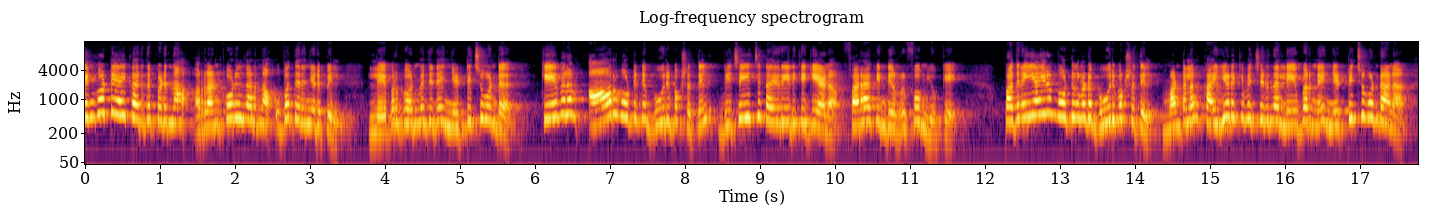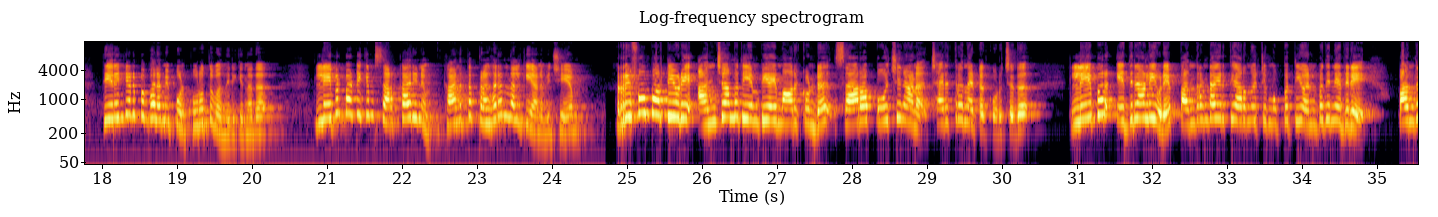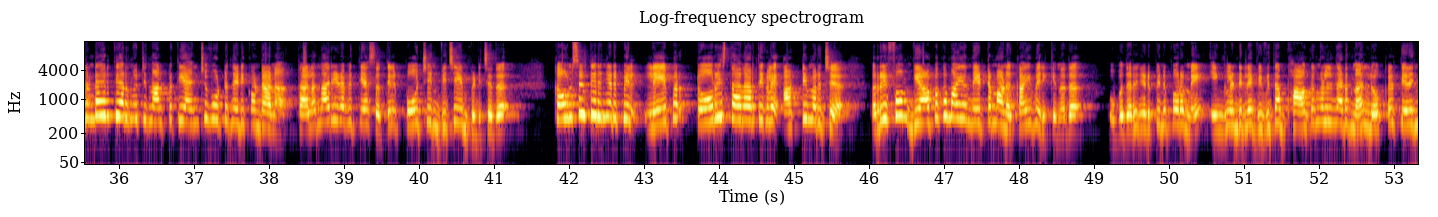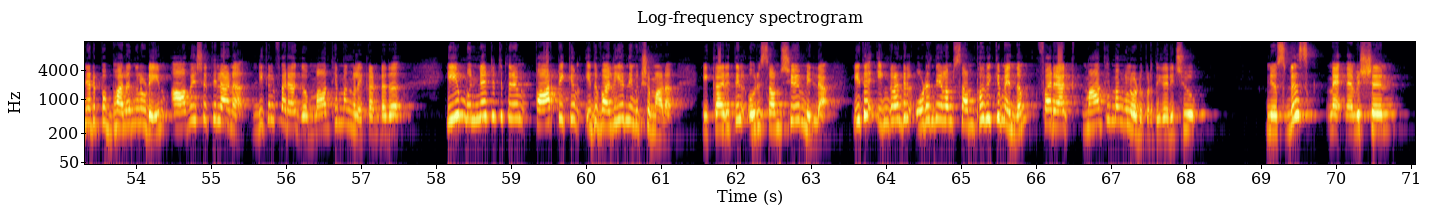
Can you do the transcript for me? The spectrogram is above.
ചെങ്കോട്ടയായി കരുതപ്പെടുന്ന റൺകോഡിൽ നടന്ന ഉപതെരഞ്ഞെടുപ്പിൽ ലേബർ ഗവൺമെന്റിനെ ഞെട്ടിച്ചുകൊണ്ട് കേവലം ആറ് വോട്ടിന്റെ ഭൂരിപക്ഷത്തിൽ വിജയിച്ച് കയറിയിരിക്കുകയാണ് ഫറാഖിന്റെ റിഫോം യു കെ. പതിനയ്യായിരം വോട്ടുകളുടെ ഭൂരിപക്ഷത്തിൽ മണ്ഡലം കൈയടക്കി വെച്ചിരുന്ന ലേബറിനെ ഞെട്ടിച്ചുകൊണ്ടാണ് തിരഞ്ഞെടുപ്പ് ഫലം ഇപ്പോൾ പുറത്തു വന്നിരിക്കുന്നത്. ലേബർ പാർട്ടിക്കും സർക്കാരിനും കനത്ത പ്രഹരം നൽകിയാണ് വിജയം. റിഫോം പാർട്ടിയുടെ അഞ്ചാമത് എം ആയി മാറിക്കൊണ്ട് സാറ പോച്ചിനാണ് ചരിത്ര നേട്ടം കുറിച്ചത്. ലേബർ എതിരാളിയുടെ പന്ത്രണ്ടായിരത്തി അറുന്നൂറ്റി മുപ്പത്തി ഒൻപതിനെതിരെ പന്ത്രണ്ടായിരത്തി അറുന്നൂറ്റി നാൽപ്പത്തി അഞ്ച് വോട്ട് നേടിക്കൊണ്ടാണ് തലനാരിയുടെ വ്യത്യാസത്തിൽ പോച്ചിൻ വിജയം പിടിച്ചത്. കൗൺസിൽ തിരഞ്ഞെടുപ്പിൽ ലേബർ ടോറി സ്ഥാനാർത്ഥികളെ അട്ടിമറിച്ച് റിഫോം വ്യാപകമായ നേട്ടമാണ് കൈവരിക്കുന്നത്. ഉപതെരഞ്ഞെടുപ്പിന് പുറമെ ഇംഗ്ലണ്ടിലെ വിവിധ ഭാഗങ്ങളിൽ നടന്ന ലോക്കൽ തിരഞ്ഞെടുപ്പ് ഫലങ്ങളുടെയും ആവേശത്തിലാണ് നിഖൽ ഫരാഗ് മാധ്യമങ്ങളെ കണ്ടത്. ഈ മുന്നേറ്റത്തിനും പാർട്ടിക്കും ഇത് വലിയ നിമിഷമാണ്. ഇക്കാര്യത്തിൽ ഒരു സംശയവുമില്ല. ഇത് ഇംഗ്ലണ്ടിൽ ഉടനീളം സംഭവിക്കുമെന്നും ഫരാഗ് മാധ്യമങ്ങളോട് പ്രതികരിച്ചു. News desk Magnavision.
